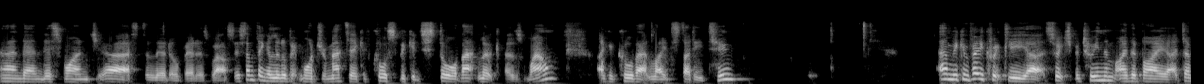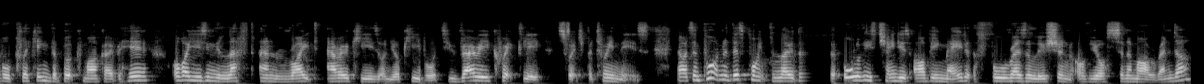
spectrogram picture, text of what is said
and then this one just a little bit as well. So something a little bit more dramatic. Of course, we could store that look as well. I could call that light study 2. And we can very quickly uh, switch between them either by uh, double clicking the bookmark over here or by using the left and right arrow keys on your keyboard to very quickly switch between these. Now it's important at this point to note that all of these changes are being made at the full resolution of your cinema render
